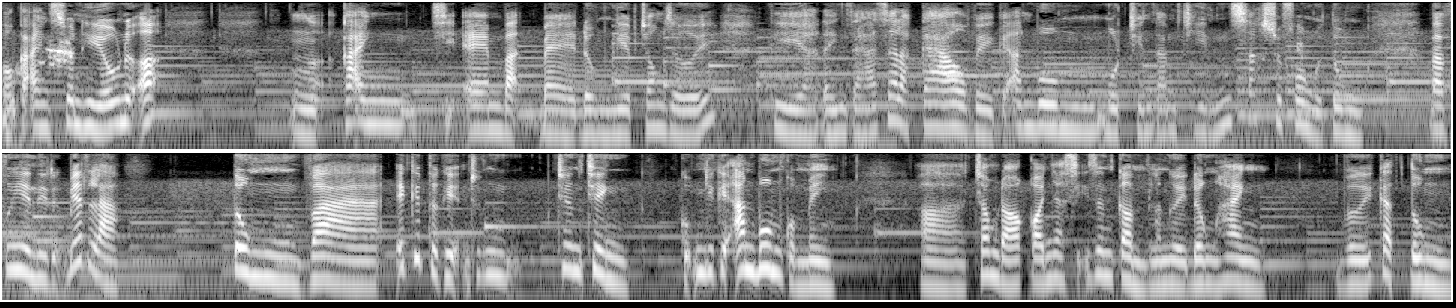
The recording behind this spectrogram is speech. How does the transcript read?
Có cả anh Xuân Hiếu nữa các anh chị em bạn bè đồng nghiệp trong giới thì à, đánh giá rất là cao về cái album 1989 saxophone của Tùng. Và Phương Hiền thì được biết là Tùng và ekip thực hiện chương, chương trình cũng như cái album của mình à, trong đó có nhạc sĩ Dương Cầm là người đồng hành với cả Tùng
